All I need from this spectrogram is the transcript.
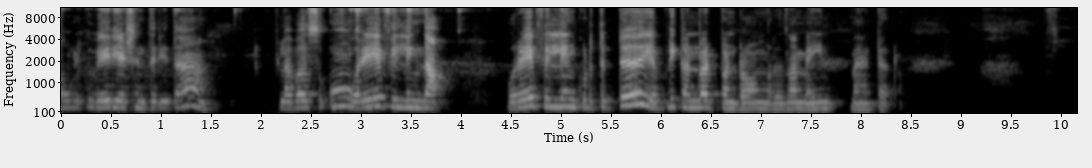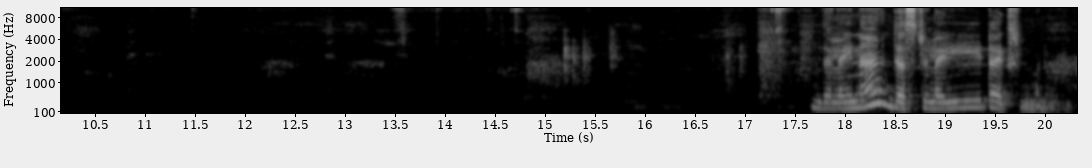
உங்களுக்கு வேரியேஷன் தெரியுதா? ஃப்ளவர்ஸுக்கும் ஒரே ஃபில்லிங் தான். ஒரே ஃபில்லிங் கொடுத்துட்டு எப்படி கன்வெர்ட் பண்ணுறோங்கிறது தான் மெயின் மேட்டர் இந்த லைனை ஜஸ்ட் லைட்டாக எக்ஸ்டெண்ட் பண்ணிவிடணும்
